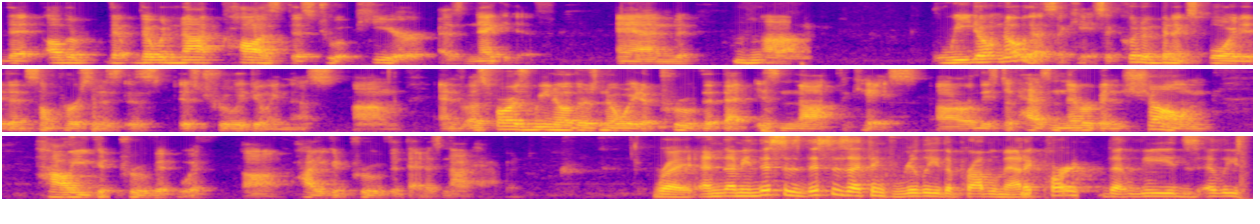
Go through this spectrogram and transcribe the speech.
that other that, that would not cause this to appear as negative. And mm -hmm. um, we don't know that's the case. It could have been exploited and some person is, is, is truly doing this. Um, and as far as we know, there's no way to prove that that is not the case, uh, or at least it has never been shown how you could prove it with, uh, how you could prove that that has not happened. Right. And I mean, this is, this is, I think, really the problematic part that leads, at least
